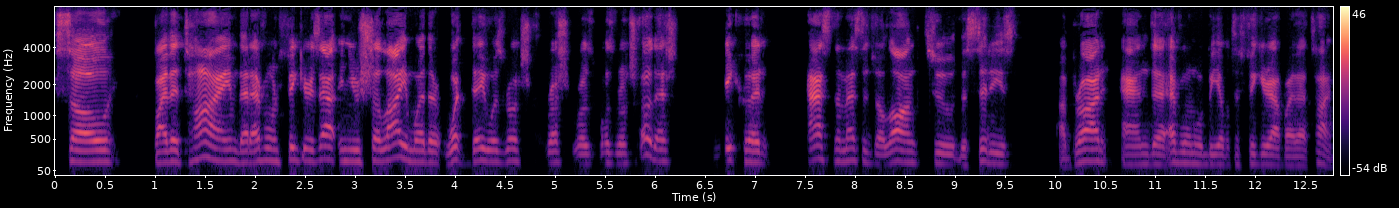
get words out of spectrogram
So by the time that everyone figures out in Yerushalayim whether what day was Rosh, Rosh was, was Rosh Chodesh, they could pass the message along to the cities abroad, and uh, everyone will be able to figure out by that time.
